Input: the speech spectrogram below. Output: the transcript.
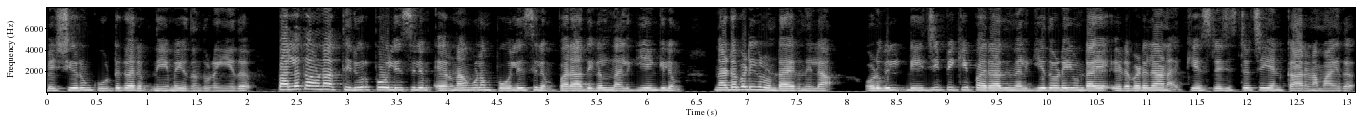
ബഷീറും കൂട്ടുകാരും നിയമയുദ്ധം തുടങ്ങിയത്. പലതവണ തിരൂർ പോലീസിലും എറണാകുളം പോലീസിലും പരാതികൾ നൽകിയെങ്കിലും നടപടികളുണ്ടായിരുന്നില്ല. ഒടുവിൽ ഡി ജി പിക്ക് പരാതി നൽകിയതോടെയുണ്ടായ ഇടപെടലാണ് കേസ് രജിസ്റ്റർ ചെയ്യാൻ കാരണമായത്.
